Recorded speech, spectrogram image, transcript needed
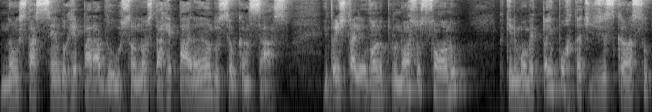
não está sendo reparador, o sono não está reparando o seu cansaço. Então a gente está levando para o nosso sono, aquele momento tão importante de descanso,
